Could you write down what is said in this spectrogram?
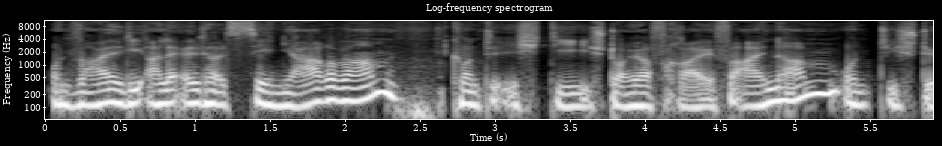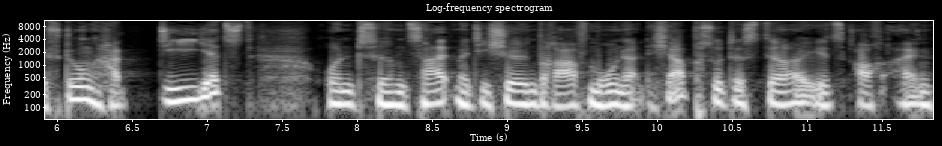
Und weil die alle älter als zehn Jahre waren, konnte ich die steuerfrei vereinnahmen und die Stiftung hat die jetzt und ähm, zahlt mir die schön brav monatlich ab, so dass da jetzt auch ein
